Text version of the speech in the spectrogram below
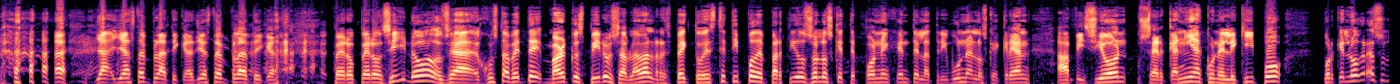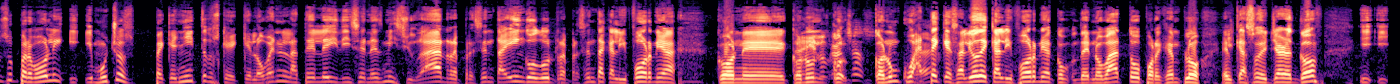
ya, ya está en pláticas, ya está en pláticas. Pero, pero sí, ¿no? O sea, justamente Marcus Peters hablaba al respecto. Este tipo de partidos son los que te ponen gente en la tribuna, los que crean afición, cercanía con el equipo. Porque logras un Super Bowl y, y- y muchos pequeñitos que, que lo ven en la tele y dicen es mi ciudad, representa Inglewood, representa California, con, eh, con, un, con, un cuate que salió de California de novato, por ejemplo, el caso de Jared Goff, y, y-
